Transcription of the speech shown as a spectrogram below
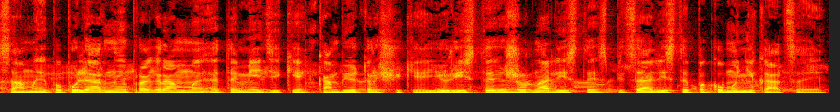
Самые популярные программы — это медики, компьютерщики, юристы, журналисты, специалисты по коммуникации.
